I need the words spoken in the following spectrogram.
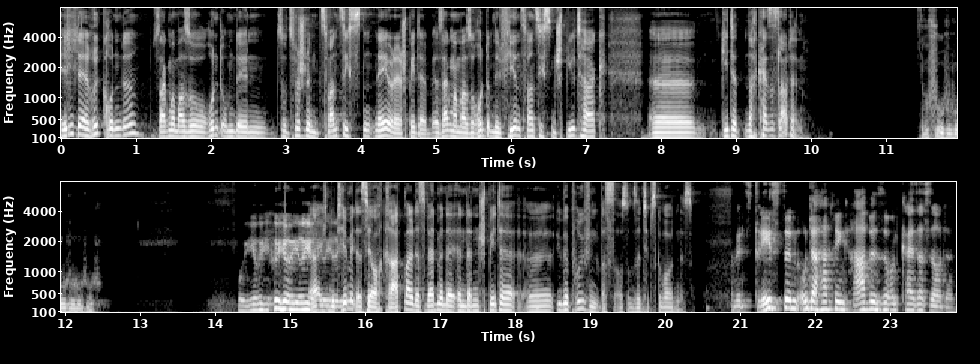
in der Rückrunde, sagen wir mal so rund um den, so zwischen dem 20. Nee, oder später, äh, sagen wir mal so rund um den 24. Spieltag, äh, geht er nach Kaiserslautern. Uhuhuhu. Ja, ich notiere mir das ja auch gerade mal. Das werden wir da- dann später äh, überprüfen, was aus unseren Tipps geworden ist. Haben jetzt Dresden, Unterhaching, Havelse und Kaiserslautern.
